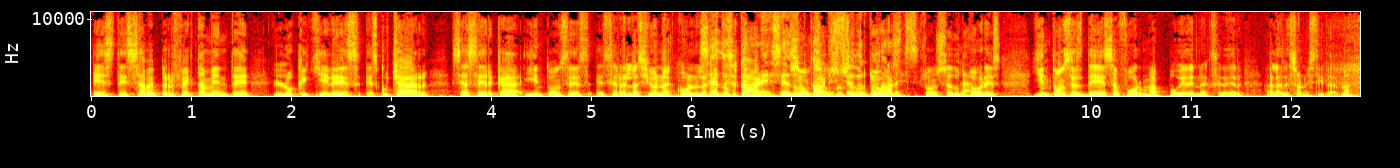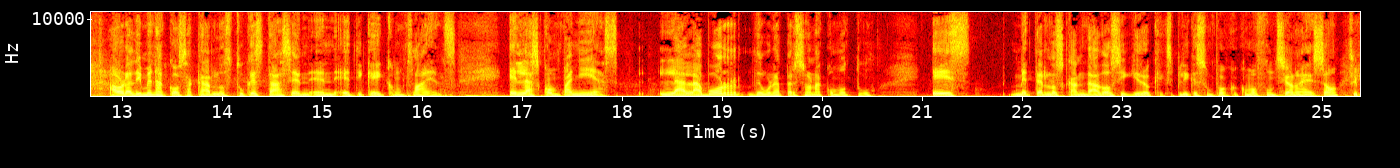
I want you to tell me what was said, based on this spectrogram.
este, sabe perfectamente lo que quieres escuchar, se acerca y entonces eh, se relaciona con la gente. Seductores. Son- seductores, son, seductores. seductores. Son seductores y entonces de esa forma pueden acceder a la deshonestidad, ¿no? Ahora, dime una cosa, Carlos, tú que estás en, en Ética y Compliance, en las compañías, la labor de una persona como tú es meter los candados, y quiero que expliques un poco cómo funciona eso, Sí.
